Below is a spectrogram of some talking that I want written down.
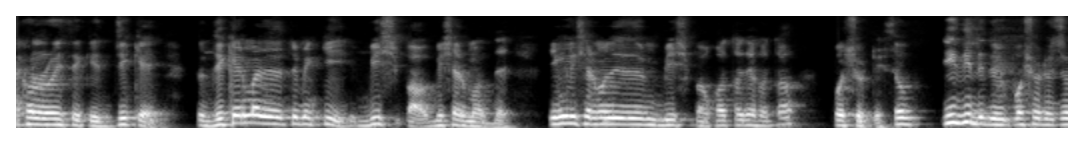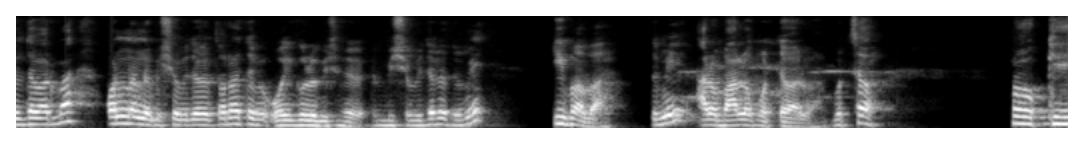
এখন রয়েছে কি জিকে। তো জিকের মধ্যে তুমি কি বিশ পাও, বিশের মধ্যে? ইংলিশের মধ্যে তুমি বিশ পাও, কত দেখো তো? পঁয়ষট্টি। সো ইজিলি তুমি পঁয়ষট্টি চলতে পারবা। অন্যান্য বিশ্ববিদ্যালয় তোরা তুমি ওইগুলো বিশ্ববিদ্যালয়ে তুমি কি পাবা? তুমি আরও ভালো করতে পারবা, বুঝছ? ওকে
